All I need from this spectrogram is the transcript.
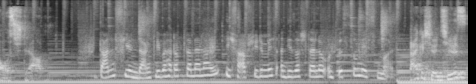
aussterben. Dann vielen Dank, lieber Herr Dr. Lellay. Ich verabschiede mich an dieser Stelle und bis zum nächsten Mal. Dankeschön, tschüss.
